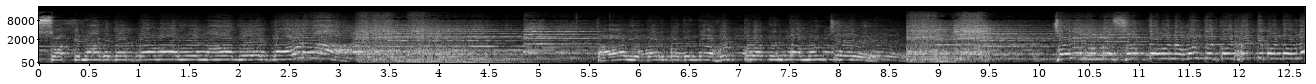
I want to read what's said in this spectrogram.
ಸ್ವಪ್ನಾಗ ದೊಡ್ಡವಾಯಿ ನಾಗೇಗೌಡ. ತಾಯಿ ಗರ್ಭದಿಂದ ಹುಟ್ಟುವಕ್ಕಿಂತ ಮುಂಚೆ ಜಯನಮ್ಮ ಶಬ್ದವನ್ನು ಮುಂದಿಟ್ಕೊಂಡು ಹುಟ್ಟಿ ಬಂದವನ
